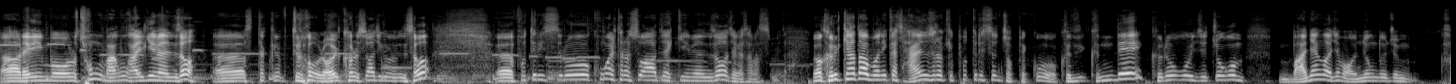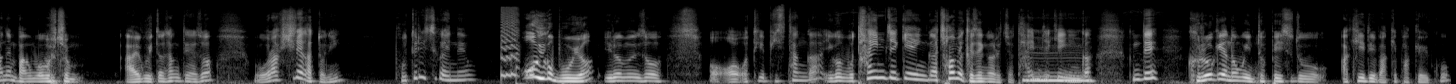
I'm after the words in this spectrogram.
어, 레인보우로 총 마구 갈기면서 어, 스타크래프트로 lurker를 쏴주면서 어, 포트리스로 콩알탄을 쏴 제끼면서 제가 살았습니다. 어, 그렇게 하다 보니까 자연스럽게 포트리스는 접했고 그, 근데 그러고 이제 조금 마냥 하지만 어느 정도 좀 하는 방법을 좀 알고 있던 상태에서 오락실에 갔더니 포트리스가 있네요. 어 이거 뭐야? 이러면서 어, 어, 떻게 비슷한가? 이거 뭐 타임제 게임인가? 처음에 그 생각을 했죠. 타임제 음. 게임인가? 근데 그러게 너무 인터페이스도 아케이드에 맞게 바뀌어 있고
